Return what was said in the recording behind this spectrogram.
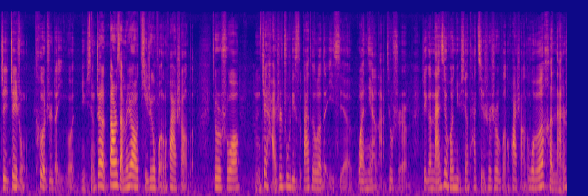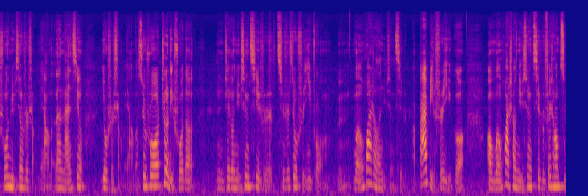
这这种特质的一个女性，这当然咱们要提这个文化上的，就是说，嗯，这还是朱迪斯巴特勒的一些观念啦，就是这个男性和女性，它其实是文化上的，我们很难说女性是什么样的，那男性又是什么样的，所以说这里说的，嗯，这个女性气质其实就是一种，嗯，文化上的女性气质吧。芭比是一个。呃，文化上女性气质非常足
